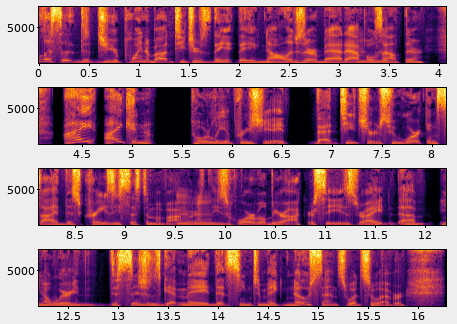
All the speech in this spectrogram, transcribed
Alyssa, th- to your point about teachers, they they acknowledge there are bad apples Mhm. out there. I I can totally appreciate that teachers who work inside this crazy system of ours, Mhm. these horrible bureaucracies, right? Um, you know, where decisions get made that seem to make no sense whatsoever.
